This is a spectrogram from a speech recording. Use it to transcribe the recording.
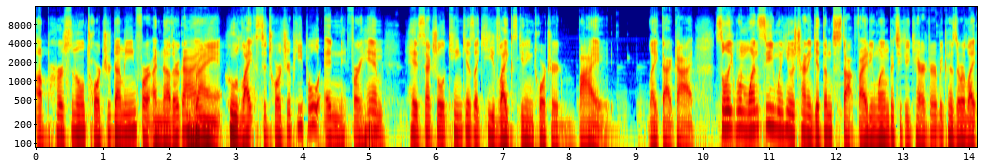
a personal torture dummy for another guy Right. who likes to torture people, and for him, his sexual kink is like he likes getting tortured by like that guy. So like when one scene when he was trying to get them to stop fighting one particular character because they were like,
